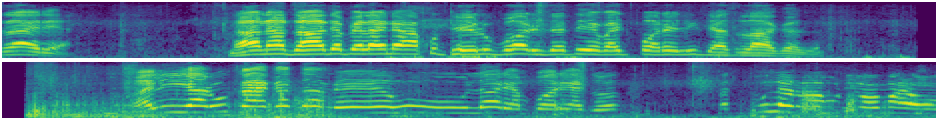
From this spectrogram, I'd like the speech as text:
જાય રે ના ના જા દે પેલા એને આખું ઠેલું ભર્યું છે તે ભાઈ પરેલી ત્યાં જ લાગે છે. ખાલી યાર હું કાકા તમે હું લર એમ પર્યા છો. તું લડવા ઉઠ્યો અમારા.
